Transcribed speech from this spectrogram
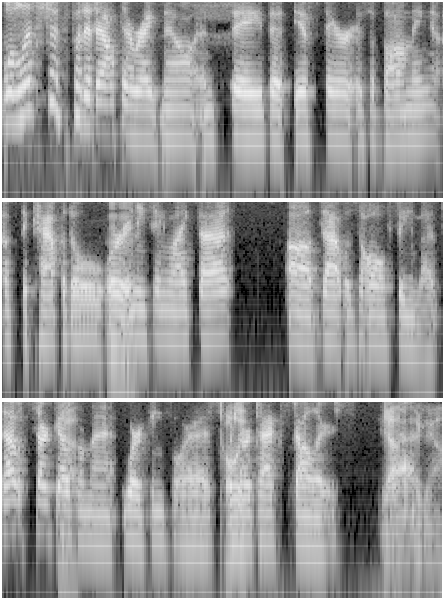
Well, let's just put it out there right now and say that if there is a bombing of the Capitol or Mhm. anything like that, uh, that was all FEMA. That was our Yeah. government working for us Totally. with our tax dollars. yeah, Yeah. Yeah.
